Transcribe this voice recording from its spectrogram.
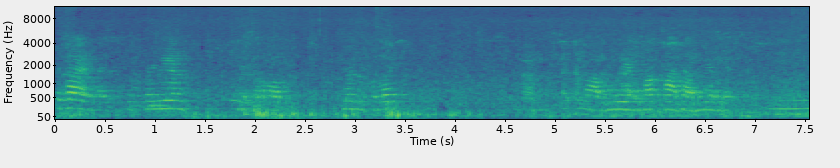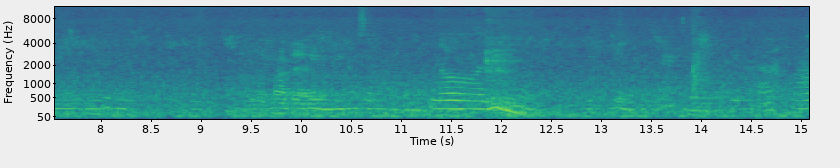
ปถ่ายไปไป เรียนเดี๋ยวจะออกเดือนหนึ่งไปเลยครับแต่ทำถามเรียนมาพาถามเรียนเนี่ยอืมอืมมาแต่เลยอะเอา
